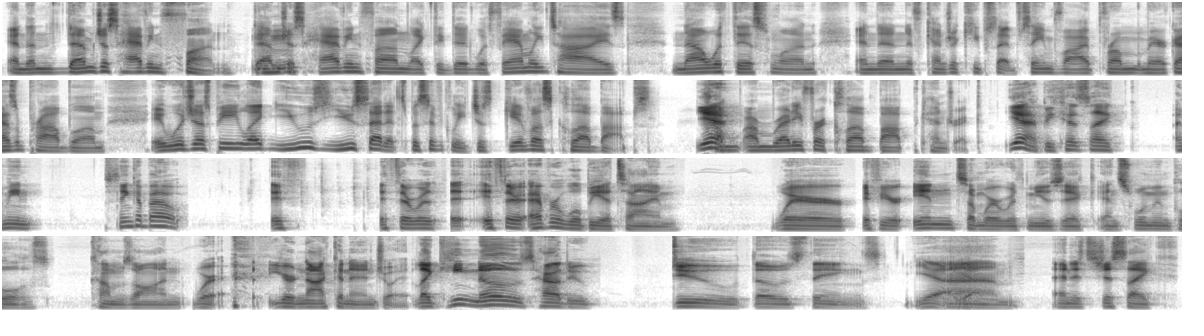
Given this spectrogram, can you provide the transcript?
and then them just having fun, them mm-hmm. just having fun like they did with Family Ties, now with this one, and then if Kendrick keeps that same vibe from America Has a Problem, it would just be like you you said it specifically, just give us club bops. Yeah. I'm, I'm ready for club bop Kendrick. Yeah, because like I mean, think about if if there was if there ever will be a time where if you're in somewhere with music and swimming pools comes on where you're not going to enjoy it. Like he knows how to do those things. Yeah, yeah. Um and it's just like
